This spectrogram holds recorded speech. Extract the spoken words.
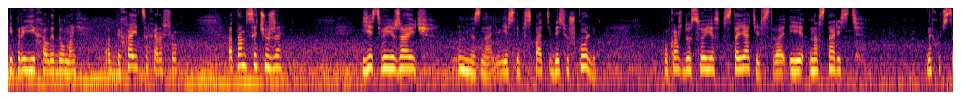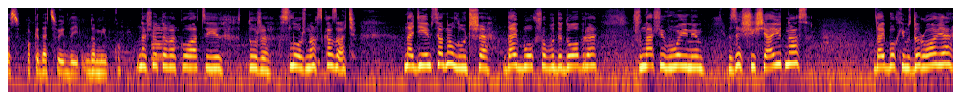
і приїхали вдома, віддихається хорошо. А там все чуже. Є виїжджають, ну, не знаю, якщо спати десь у школі, у кожного своє обстоятельства, і на старість не хочеться покидати свою домівку. Насчет эвакуации тоже сложно сказать. Надіємося на лучше. Дай Бог, що буде добре, що наші воїни захищають нас. Дай Бог їм здоров'я.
